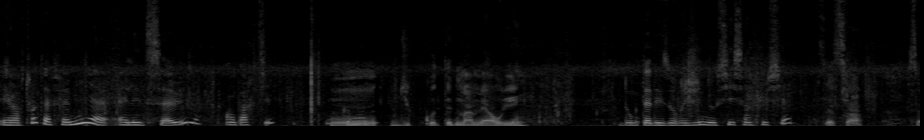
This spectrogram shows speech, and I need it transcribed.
Et alors toi, ta famille, elle- est de Saül, en partie? Hum, du côté de ma mère, oui, Donc tu as des origines aussi saint-luciennes c'est ça. Ça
